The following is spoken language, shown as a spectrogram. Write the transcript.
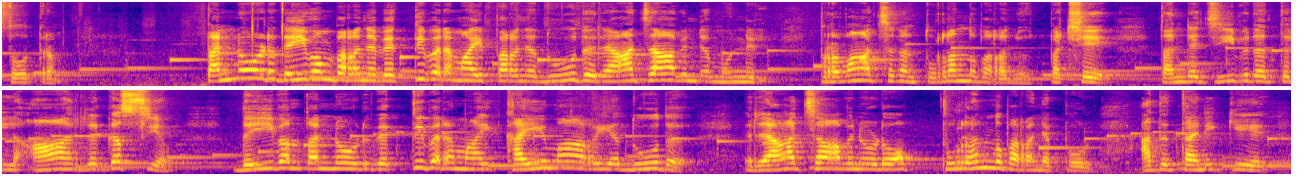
സ്തോത്രം. തന്നോട് ദൈവം പറഞ്ഞ വ്യക്തിപരമായി പറഞ്ഞ ദൂത് രാജാവിന്റെ മുന്നിൽ പ്രവാചകൻ തുറന്നു പറഞ്ഞു. പക്ഷേ തന്റെ ജീവിതത്തിൽ ആ രഹസ്യം ദൈവം തന്നോട് വ്യക്തിപരമായി കൈമാറിയ ദൂത് രാജാവിനോട് തുറന്നു പറഞ്ഞപ്പോൾ അത് തനിക്ക്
